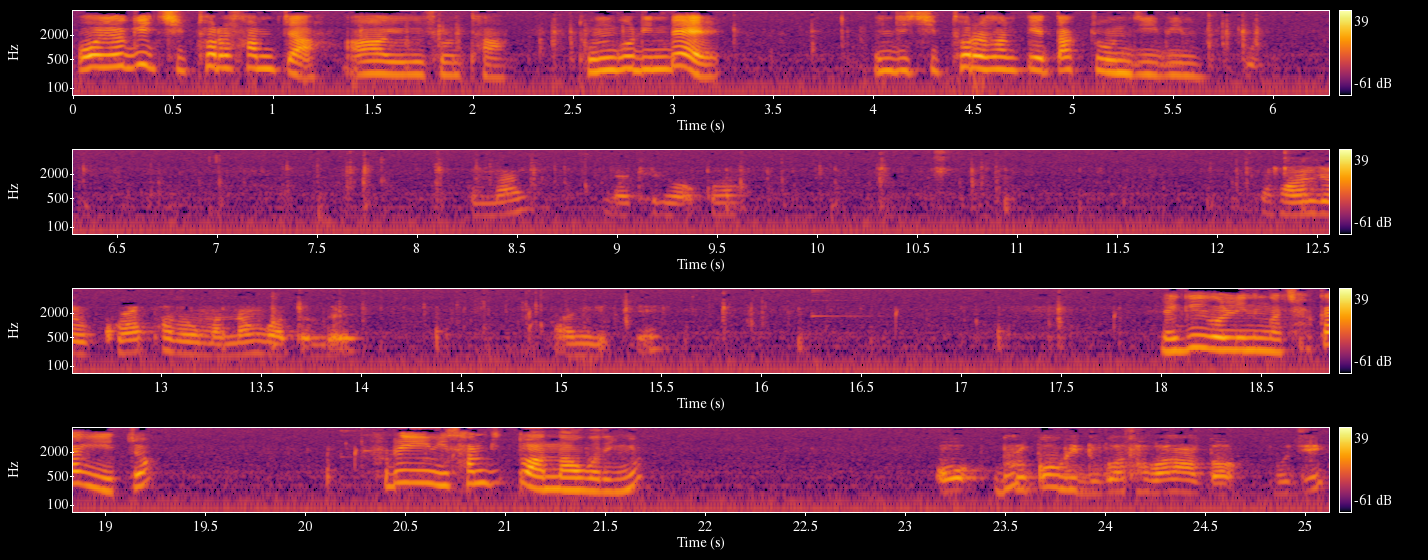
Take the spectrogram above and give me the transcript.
어, 여기 집터를 삼자. 아, 여기 좋다. 동굴인데, 왠지 집터를 삼기에 딱 좋은 집임. 잠깐만. 나 들어왔구나. 나 방금 전에 고라파덕 만난 것 같던데. 아니겠지? 렉이 걸리는 건 착각이겠죠? 프레임이 30도 안 나오거든요? 어? 물고기 누가 잡아놨다. 뭐지?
